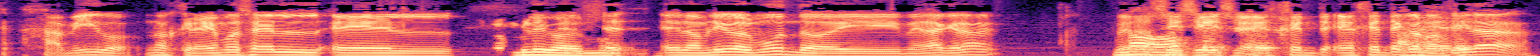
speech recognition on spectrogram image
amigo, nos creemos el, el, ombligo del el- mundo. el ombligo del mundo y me da que no, ¿eh? Pero No, sí, sí, pues, es, eh, gente, es gente ver, conocida.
